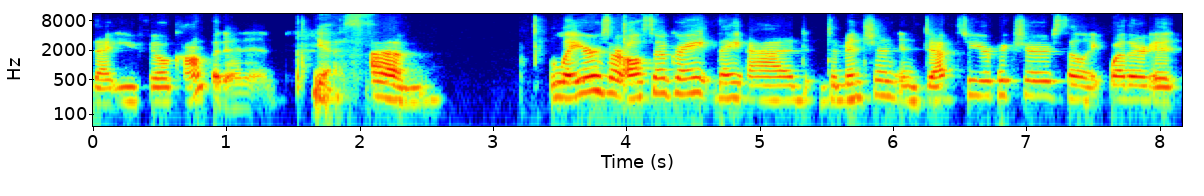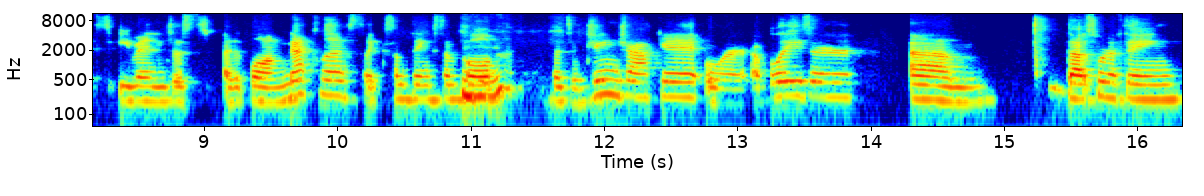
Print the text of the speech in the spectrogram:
that you feel confident in. yes. Um, layers are also great. They add dimension and depth to your picture. So, like whether it's even just a long necklace, like something simple, Mhm. if it's a jean jacket or a blazer, um, that sort of thing.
